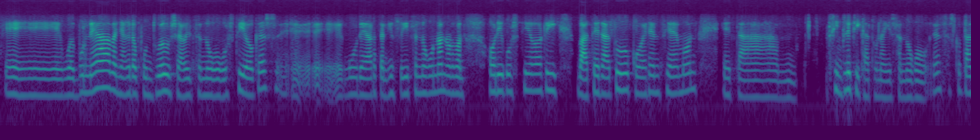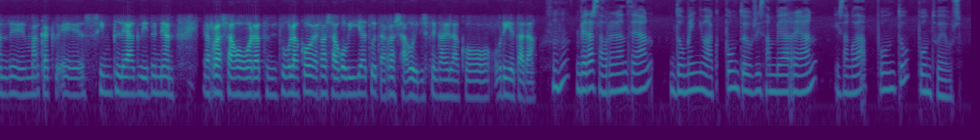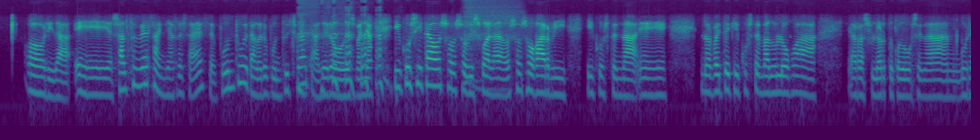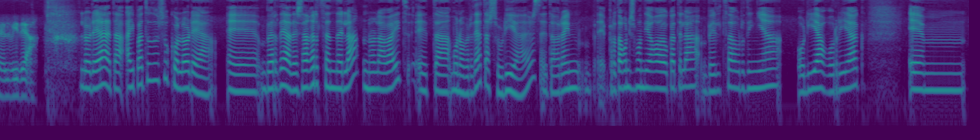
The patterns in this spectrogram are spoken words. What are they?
e, webunea, baina gero puntu eus erabiltzen dugu guztiok, ez? E, e, gure artean hitz egiten dugunan, orduan hori guzti hori bateratu, koherentzia emon, eta simplifikatu nahi izan dugu, ez? Askotan e, markak e, simpleak direnean errazago goratzen ditugulako, errazago bilatu eta errazago iristen garelako horietara. Beraz, aurrerantzean, domeinuak puntu eus izan beharrean, izango da puntu, puntu eus. Hori da, e, saltzen behar zain jarreza, ez? E, puntu eta gero puntutxua eta gero ez, baina ikusita oso oso bizuala da, oso oso garbi ikusten da. E, norbaitek ikusten badu logoa errazu lertuko dugu zenan gure elbidea. Lorea, eta aipatu duzu kolorea, e, berdea desagertzen dela, nola bait, eta, bueno, berdea eta zuria, ez? Eta orain, e, protagonismo handiago daukatela, beltza urdina, horia, gorriak, em,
